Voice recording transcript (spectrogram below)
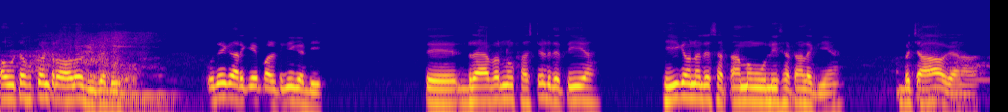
ਆਊਟ ਆਫ ਕੰਟਰੋਲ ਹੋ ਗਈ ਗੱਡੀ। ਉਹਦੇ ਕਰਕੇ ਪਲਟ ਗਈ ਗੱਡੀ। ਤੇ ਡਰਾਈਵਰ ਨੂੰ ਫਸਟ ਏਡ ਦਿੱਤੀ ਆ। ਠੀਕ ਹੈ ਉਹਨਾਂ ਦੇ ਸੱਟਾਂ, ਮਾਮੂਲੀ ਸੱਟਾਂ ਲੱਗੀਆਂ। ਬਚਾਅ ਹੋ ਗਿਆ ਉਹਨਾਂ ਦਾ।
